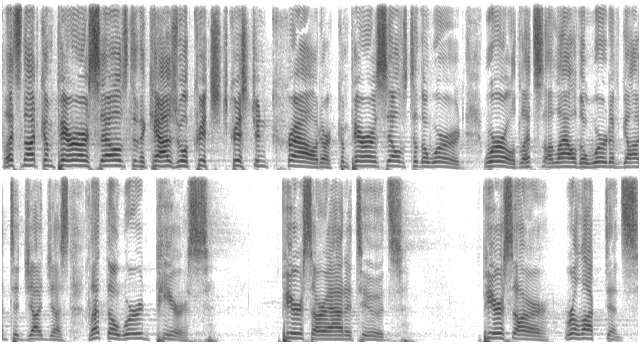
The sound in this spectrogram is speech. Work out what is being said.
Let's not compare ourselves to the casual Christian crowd or compare ourselves to the word world. Let's allow the word of God to judge us. Let the word pierce. Pierce our attitudes. Pierce our reluctance.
